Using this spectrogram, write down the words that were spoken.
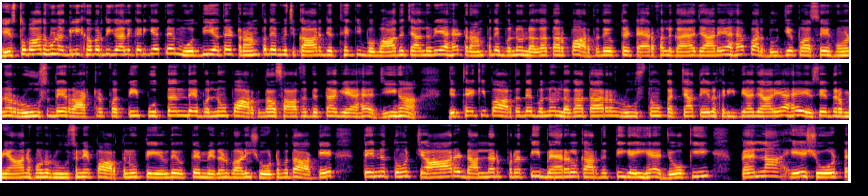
ਇਸ ਤੋਂ ਬਾਅਦ ਹੁਣ ਅਗਲੀ ਖਬਰ ਦੀ ਗੱਲ ਕਰੀਏ ਤੇ ਮੋਦੀ ਅਤੇ ਟਰੰਪ ਦੇ ਵਿਚਕਾਰ ਜਿੱਥੇ ਕਿ ਵਿਵਾਦ ਚੱਲ ਰਿਹਾ ਹੈ, ਟਰੰਪ ਦੇ ਵੱਲੋਂ ਲਗਾਤਾਰ ਭਾਰਤ ਦੇ ਉੱਤੇ ਟੈਰਫ ਲਗਾਇਆ ਜਾ ਰਿਹਾ ਹੈ, ਪਰ ਦੂਜੇ ਪਾਸੇ ਹੁਣ ਰੂਸ ਦੇ ਰਾਸ਼ਟਰਪਤੀ ਪੁਤਨ ਦੇ ਵੱਲੋਂ ਭਾਰਤ ਦਾ ਸਾਥ ਦਿੱਤਾ ਗਿਆ ਹੈ। ਜੀ ਹਾਂ, ਜਿੱਥੇ ਕਿ ਭਾਰਤ ਦੇ ਵੱਲੋਂ ਲਗਾਤਾਰ ਰੂਸ ਤੋਂ ਕੱਚਾ ਤੇਲ ਖਰੀਦਿਆ ਜਾ ਰਿਹਾ ਹੈ, ਇਸੇ ਦਰਮਿਆਨ ਹੁਣ ਰੂਸ ਨੇ ਭਾਰਤ ਨੂੰ ਤੇਲ ਦੇ ਉੱਤੇ ਮਿਲਣ ਵਾਲੀ ਛੋਟ ਵਧਾ ਕੇ 3 ਤੋਂ 4 ਡਾਲਰ ਪ੍ਰਤੀ ਬੈਰਲ ਕਰ ਦਿੱਤੀ ਗਈ ਹੈ, ਜੋ ਕਿ ਪਹਿਲਾਂ ਇਹ ਛੋਟ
